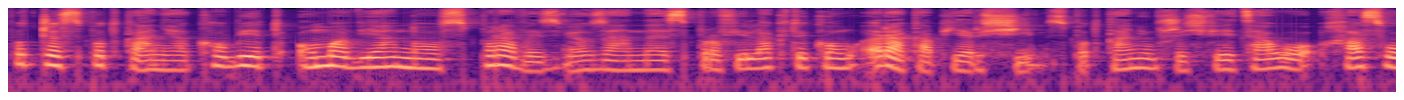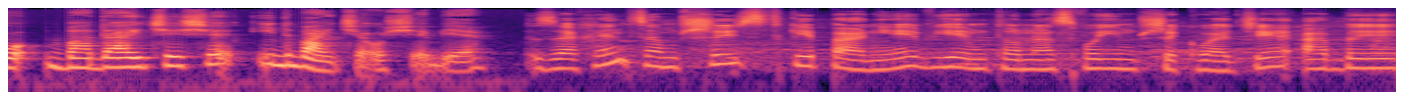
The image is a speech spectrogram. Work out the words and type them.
Podczas spotkania kobiet omawiano sprawy związane z profilaktyką raka piersi. Spotkaniu przyświecało hasło Badajcie się i dbajcie o siebie. Zachęcam wszystkie panie, wiem to na swoim przykładzie, aby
